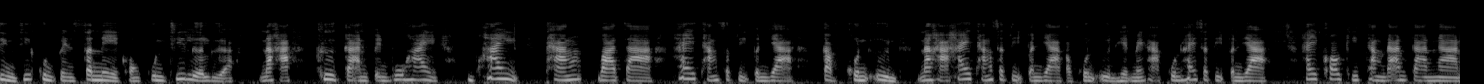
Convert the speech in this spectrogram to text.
สิ่งที่คุณเป็นเสน่ห์ของคุณที่เหลือๆนะคะ คือการเป็นผู้ให้ให้ ทั้งวาจา ให้ทั้งสติปัญญากับคนอื่นนะคะ ให้ทั้งสติปัญญากับคนอื่นเห็นไหมคะ คุณให้สติปัญญา ให้ข้อคิดทางด้านการงาน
